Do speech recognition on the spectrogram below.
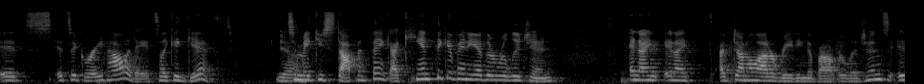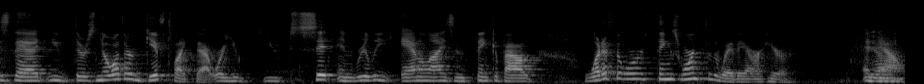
it's it's a great holiday. It's like a gift Yeah. to make you stop and think. I can't think of any other religion and I and I I've done a lot of reading about religions is that you there's no other gift like that where you you sit and really analyze and think about what if it were things weren't the way they are here and Yeah. now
